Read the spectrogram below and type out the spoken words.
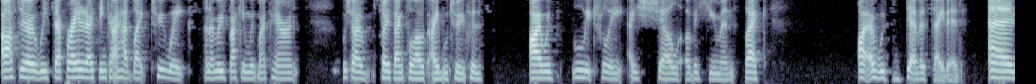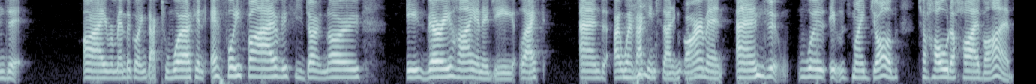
after we separated, I think I had like two weeks and I moved back in with my parents, which I'm so thankful I was able to because I was literally a shell of a human. Like, I, I was devastated. And I remember going back to work and F45, if you don't know, is very high energy. Like, and I went back into that environment and it was it was my job to hold a high vibe.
